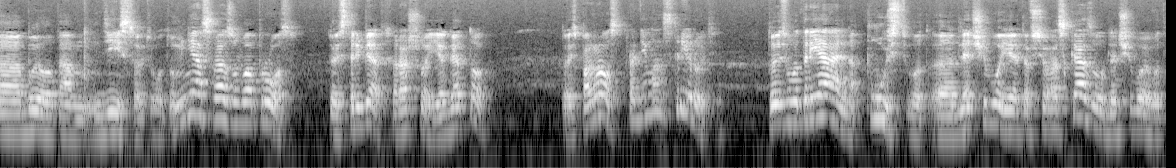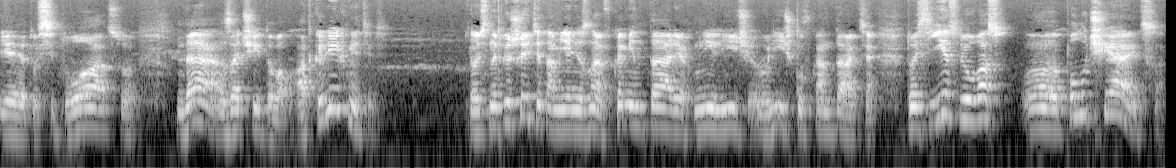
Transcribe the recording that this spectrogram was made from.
э, было там действовать. Вот у меня сразу вопрос, то есть, ребят, хорошо, я готов, то есть, пожалуйста, продемонстрируйте. То есть вот реально, пусть вот э, для чего я это все рассказывал, для чего вот я эту ситуацию, да, зачитывал, откликнитесь. То есть напишите там, я не знаю, в комментариях, мне лич, в личку ВКонтакте. То есть если у вас э, получается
